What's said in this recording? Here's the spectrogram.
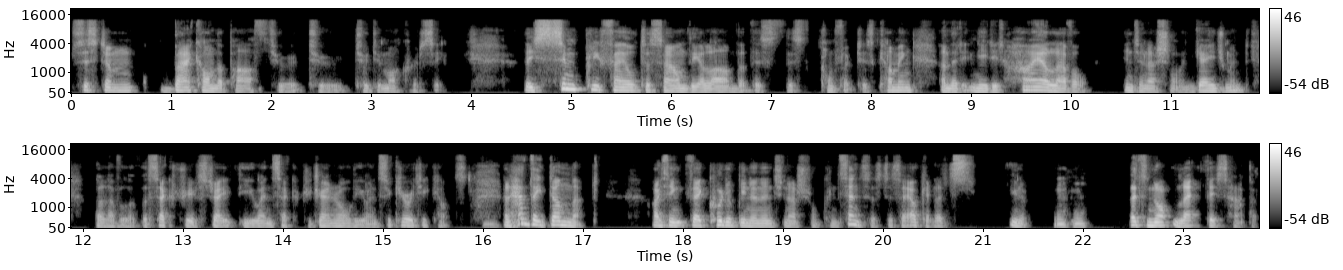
system back on the path to, to, to democracy. They simply failed to sound the alarm that this, this conflict is coming and that it needed higher level international engagement, the level of the Secretary of State, the UN Secretary General, the UN Security Council. Mm-hmm. And had they done that, I think there could have been an international consensus to say, okay, let's, you know, mm-hmm let's not let this happen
